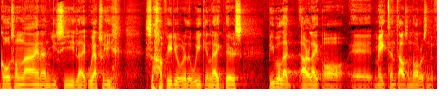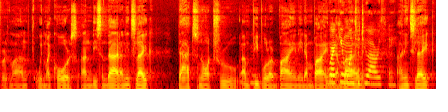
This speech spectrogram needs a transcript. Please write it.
goes online and you see like we actually saw a video over the weekend like there's people that are like oh uh, make $10000 in the first month with my course and this and that and it's like that's not true and mm-hmm. people are buying it and buying it Working and one buying to it. two hours a day. And it's like,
